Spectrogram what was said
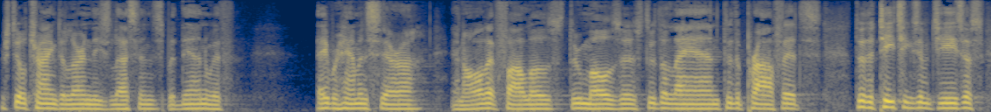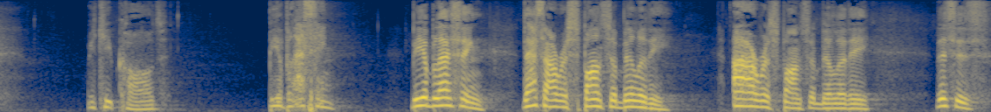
We're still trying to learn these lessons, but then with Abraham and Sarah and all that follows through Moses, through the land, through the prophets, through the teachings of Jesus, we keep called. Be a blessing. Be a blessing. That's our responsibility our responsibility. This is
